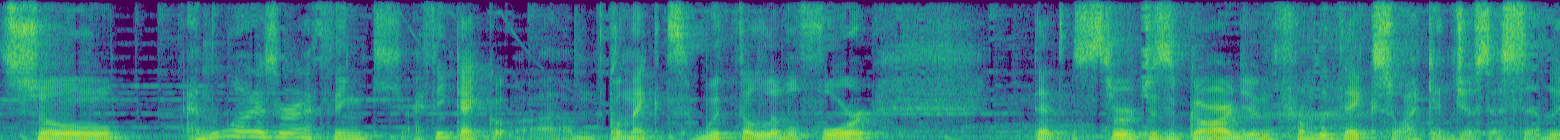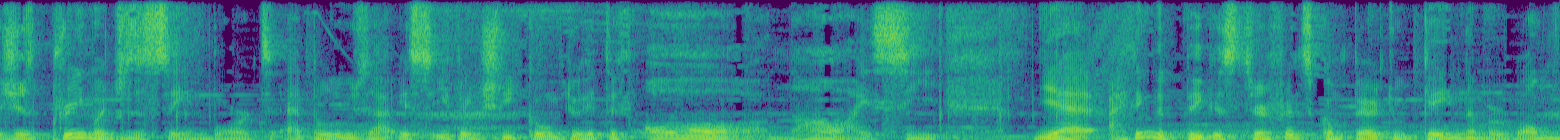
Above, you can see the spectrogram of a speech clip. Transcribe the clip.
So Analyzer, I think, I think I um, connect with the level 4 that searches a Guardian from the deck so I can just establish pretty much the same board. Appaloosa is eventually going to hit the... Oh, now I see. Yeah, I think the biggest difference compared to game number one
